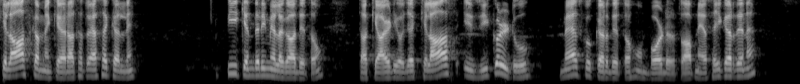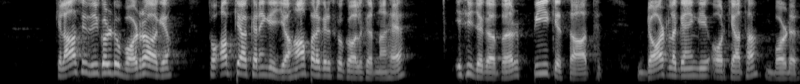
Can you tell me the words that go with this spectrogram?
क्लास का मैं कह रहा था तो ऐसा कर लें। पी के अंदर ही मैं लगा देता हूँ, ताकि आईडी हो जाए। क्लास इज़ इक्वल टू मैं इसको कर देता हूँ बॉर्डर तो आपने ऐसा ही कर देना है। Class is equal to border आ गया। तो अब क्या करेंगे? यहाँ पर अगर इसको कॉल करना है इसी जगह पर P के साथ डॉट लगाएँगे और क्या था? बॉर्डर।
